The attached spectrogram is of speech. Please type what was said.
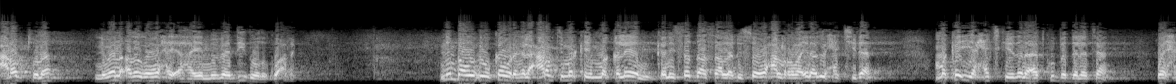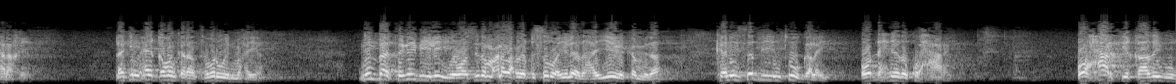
Carabtuna niman adagoo waxay ahaayeen mabaadidooda ku adag ninbaa wuxuu ka war helay carabtii markay maqleen kiniisadaasaa la dhiso waxaa la rabaa inaad u xajidaan. Maka iyo xajkeedana aad ku bedelataan. Way xanaaqeen. Laakiin maxay qaban karaan? Tabar weyn ma hayaan nin baa tegay bay leeyihiin waa sida macnaha waxaway qisadu ay leedahay iyaga ka mid a kiniisadii intuu galay oo dhexdeeda ku xaaray oo xaarkii qaaday buu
